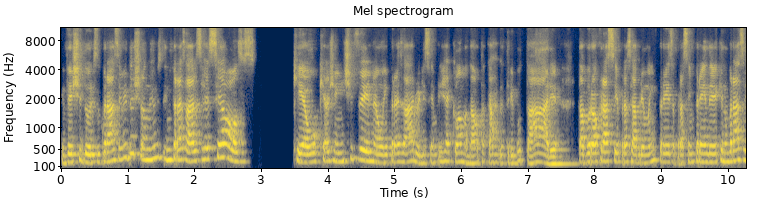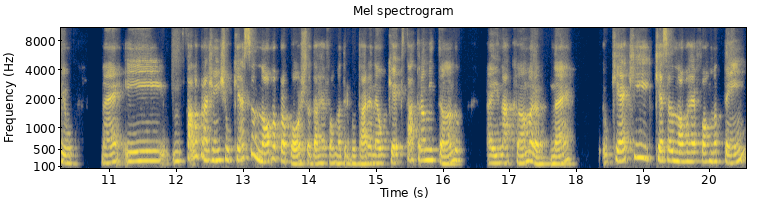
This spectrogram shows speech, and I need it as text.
investidores do Brasil e deixando os empresários receosos, que é o que a gente vê, né? O empresário ele sempre reclama da alta carga tributária, da burocracia para se abrir uma empresa, para se empreender aqui no Brasil. Né? E fala para a gente o que essa nova proposta da reforma tributária, né? O que é que está tramitando aí na Câmara, né? O que é que, que essa nova reforma tem,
